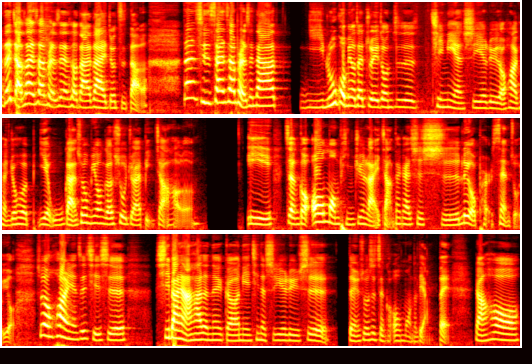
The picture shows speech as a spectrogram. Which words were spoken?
你在讲三十三 percent 的时候，大家大概就知道了。但其实三十三 percent，大家你如果没有在追踪就是青年失业率的话，可能就会也无感。所以我们用个数据来比较好了。以整个欧盟平均来讲，大概是十六 percent 左右。所以换言之，其实西班牙它的那个年轻的失业率是等于说是整个欧盟的两倍，然后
